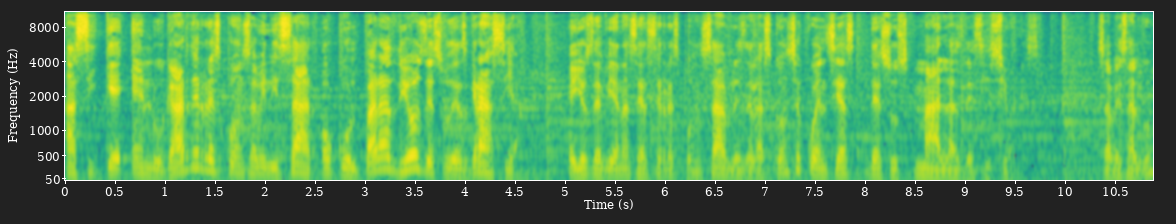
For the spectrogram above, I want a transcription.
Así que en lugar de responsabilizar o culpar a Dios de su desgracia, ellos debían hacerse responsables de las consecuencias de sus malas decisiones. ¿Sabes algo?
